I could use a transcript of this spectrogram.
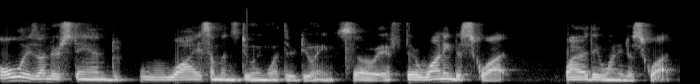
always understand why someone's doing what they're doing. So if they're wanting to squat, why are they wanting to squat?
